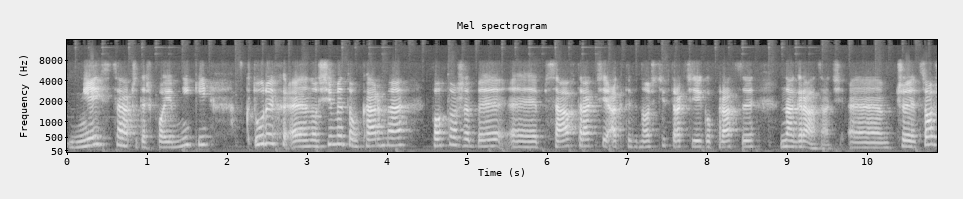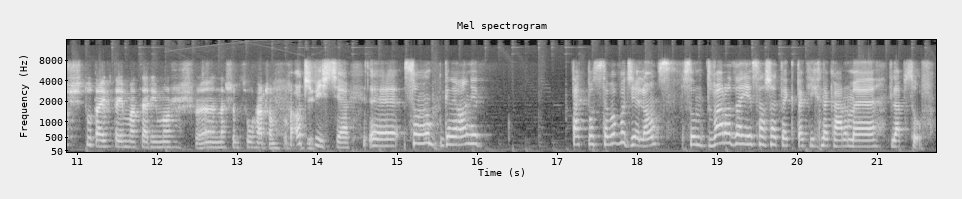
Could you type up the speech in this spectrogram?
miejsca czy też pojemniki, w których e, nosimy tą karmę po to, żeby e, psa w trakcie aktywności, w trakcie jego pracy nagradzać. E, czy coś tutaj w tej materii możesz e, naszym słuchaczom powiedzieć? Oczywiście. Są generalnie tak podstawowo dzieląc, są dwa rodzaje saszetek takich na karmę dla psów.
